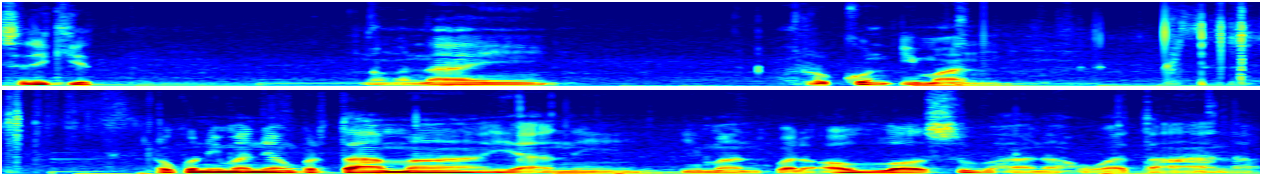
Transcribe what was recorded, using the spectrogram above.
sedikit mengenai rukun iman. Rukun iman yang pertama yakni iman kepada Allah Subhanahu wa taala.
